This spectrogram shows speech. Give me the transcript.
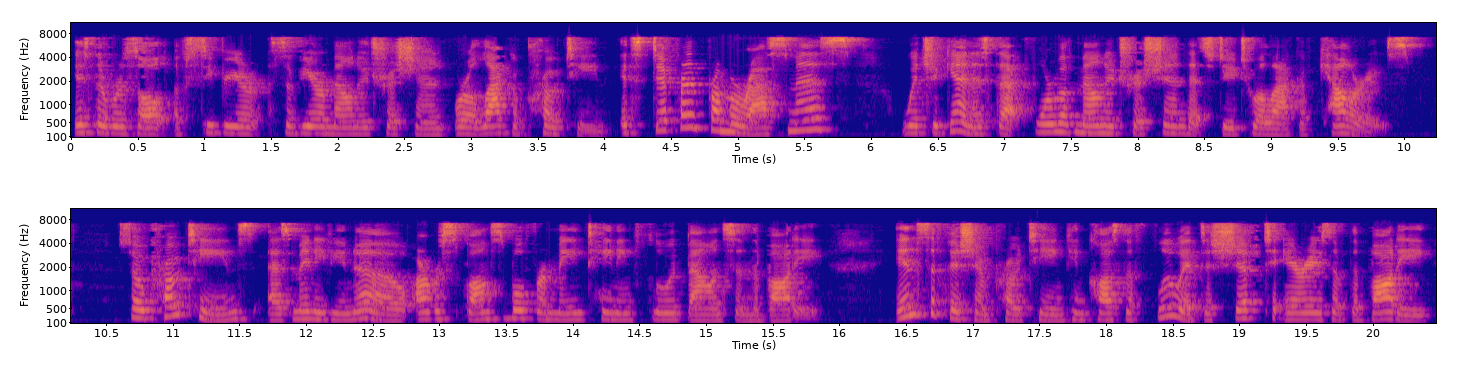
is the result of severe, severe malnutrition or a lack of protein. It's different from marasmus, which again is that form of malnutrition that's due to a lack of calories. So proteins, as many of you know, are responsible for maintaining fluid balance in the body. Insufficient protein can cause the fluid to shift to areas of the body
